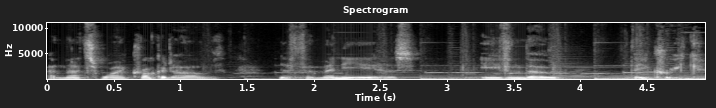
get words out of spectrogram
And that's why crocodiles live for many years, even though they creak.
